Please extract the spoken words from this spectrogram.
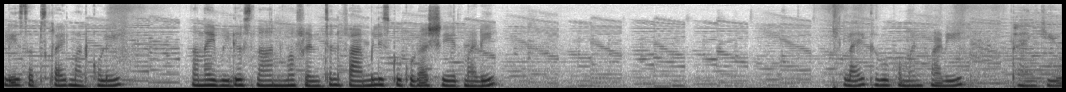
ಪ್ಲೀಸ್ ಸಬ್ಸ್ಕ್ರೈಬ್ ಮಾಡ್ಕೊಳ್ಳಿ. ನನ್ನ ಈ ವಿಡಿಯೋಸ್ನ ನಿಮ್ಮ ಫ್ರೆಂಡ್ಸ್ ಆ್ಯಂಡ್ ಫ್ಯಾಮಿಲೀಸ್ಗೂ ಕೂಡ ಶೇರ್ ಮಾಡಿ. ಲೈಕ್ ಹಾಗೂ ಕಮೆಂಟ್ ಮಾಡಿ. ಥ್ಯಾಂಕ್ ಯು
